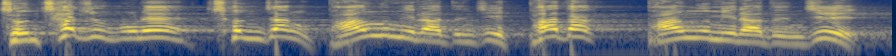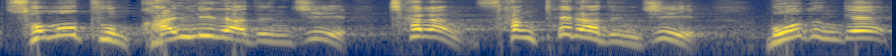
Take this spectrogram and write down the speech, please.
전차주분의 천장 방음이라든지 바닥 방음이라든지 소모품 관리라든지 차량 상태라든지 모든 게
